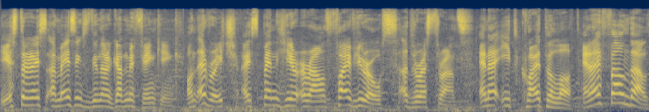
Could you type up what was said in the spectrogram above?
Yesterday's amazing dinner got me thinking. On average, I spend here around 5 euros at the restaurants and I eat quite a lot. And I found out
